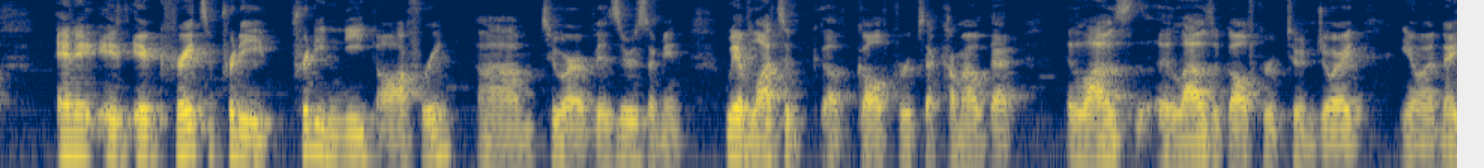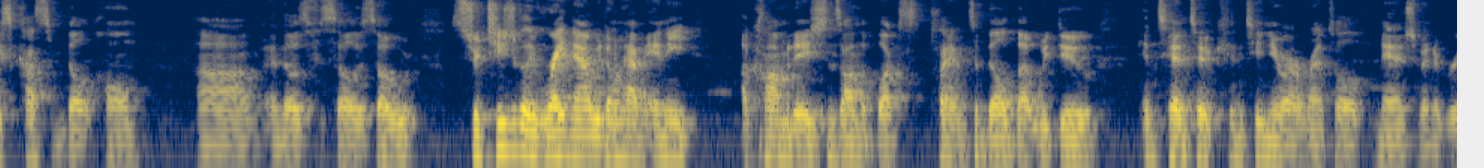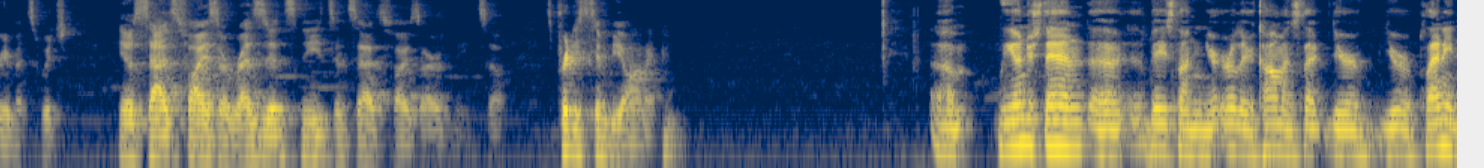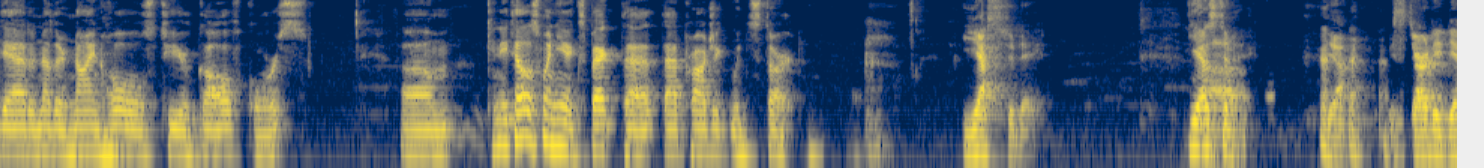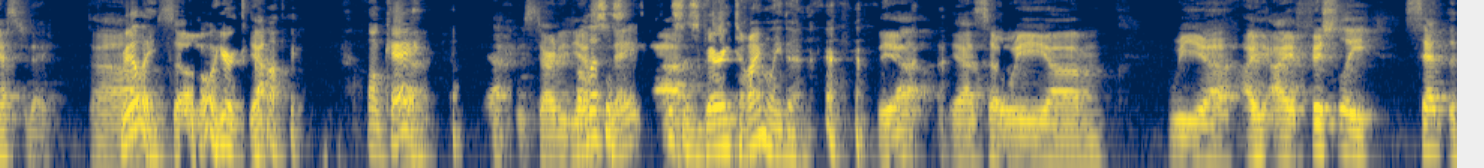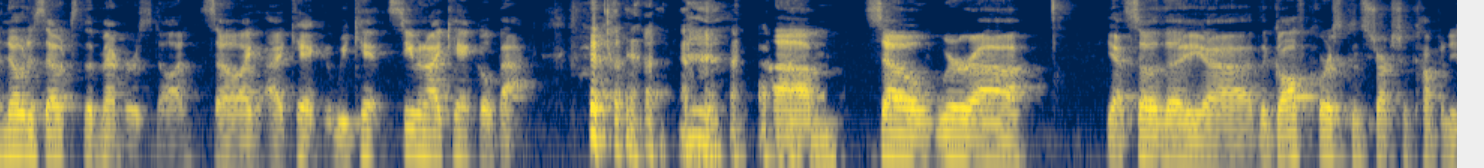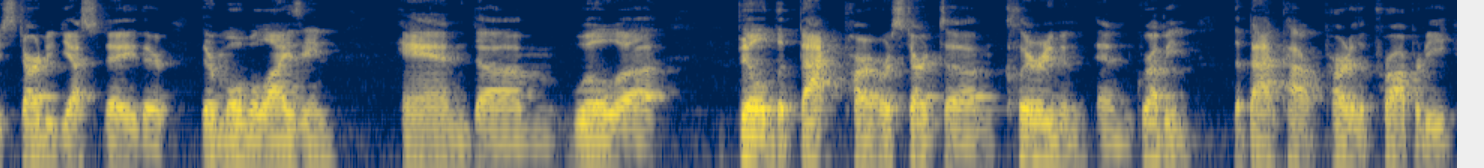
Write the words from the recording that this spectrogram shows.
and it, it, it, creates a pretty pretty neat offering um, to our visitors. I mean, we have lots of, of, golf groups that come out that it allows it allows a golf group to enjoy you know a nice custom built home um, and those facilities. So strategically, right now we don't have any accommodations on the books planned to build, but we do intend to continue our rental management agreements, which you know satisfies our residents' needs and satisfies our needs. So it's pretty symbiotic. Um, we understand, uh, based on your earlier comments, that you're you're planning to add another nine holes to your golf course. Um, can you tell us when you expect that that project would start? Yesterday. Yesterday. Uh, yeah, we started yesterday. Um, really? So, oh, you're yeah. Okay. Yeah. yeah. we started well, yesterday. This is, this is very timely then. yeah, yeah. So we um, we uh, I, I, officially sent the notice out to the members, Don. So I, I can't we can't Steve and I can't go back. um, so we're uh, yeah. So the uh, the golf course construction company started yesterday. They're they're mobilizing, and um, we'll uh, build the back part or start um, clearing and, and, grubbing the back part of the property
